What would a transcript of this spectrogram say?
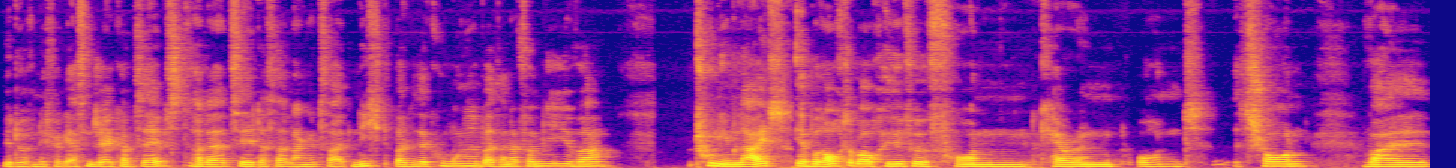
wir dürfen nicht vergessen, Jacob selbst hat er erzählt, dass er lange Zeit nicht bei dieser Kommune, bei seiner Familie war. tun ihm leid. Er braucht aber auch Hilfe von Karen und Sean, weil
